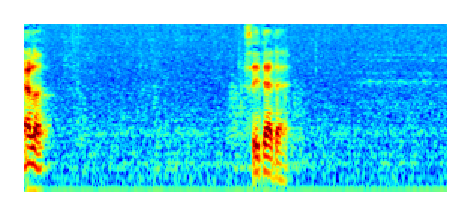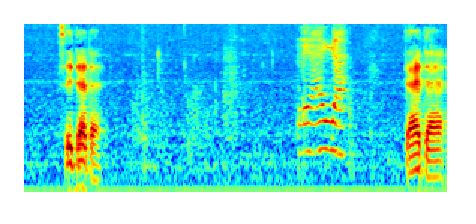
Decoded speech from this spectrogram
Ella. Say dada. Say dada. Dada. Dada.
